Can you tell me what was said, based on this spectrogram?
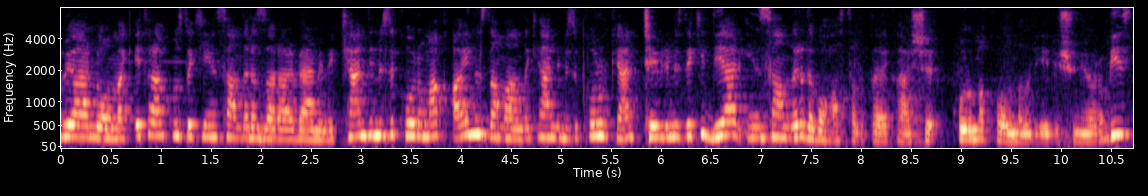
duyarlı olmak, etrafımızdaki insanlara zarar vermemek, kendimizi korumak, aynı zamanda kendimizi korurken çevremizdeki diğer insanları da bu hastalıklara karşı korumak olmalı diye düşünüyorum. Biz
